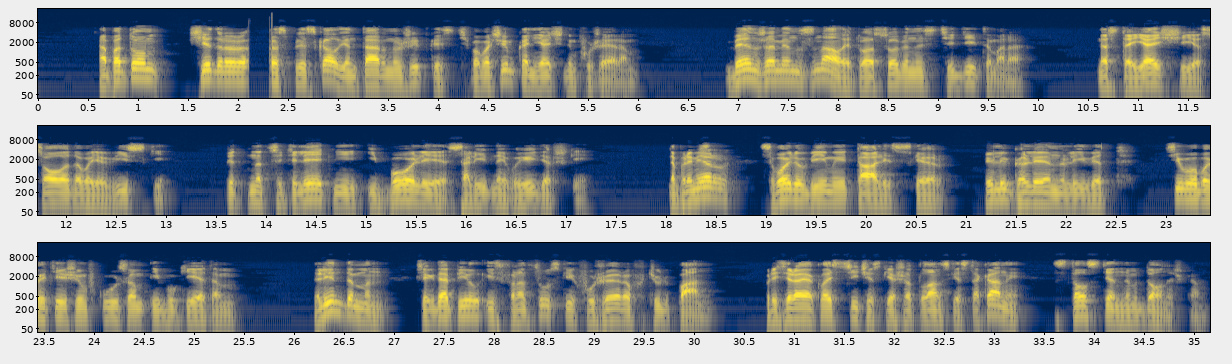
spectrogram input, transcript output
а потом щедро расплескал янтарную жидкость по большим коньячным фужерам. Бенджамин знал эту особенность Дитмара. Настоящее солодовое виски, пятнадцатилетней и более солидной выдержки. Например, свой любимый Талискер или Гленливет с его богатейшим вкусом и букетом. Линдеман всегда пил из французских фужеров тюльпан, презирая классические шотландские стаканы с толстенным донышком.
